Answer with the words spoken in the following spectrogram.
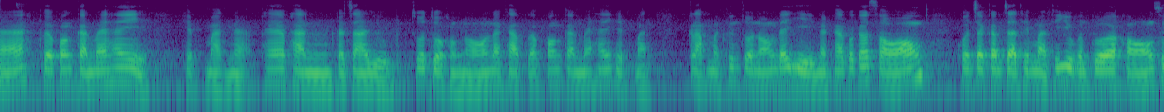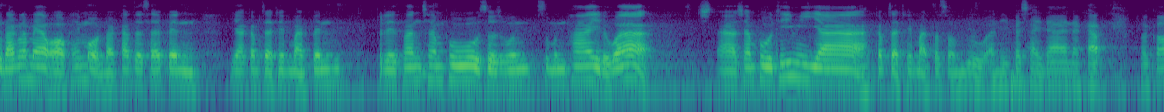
นะ เพื่อป้องกันไม่ให้เห็บหมัดเนี่ยแพร่พันธุ์กระจายอยู่ทั่วตัวของน้องนะครับ แล้วป้องกันไม่ให้เห็บหมัดกลับมาขึ้นตัวน้องได้อีกนะครับ แล้วก็สองควรจะกำจัดเห็บหมัดที่อยู่บนตัวของสุนัขและแมวออกให้หมดนะครับ จะใช้เป็นยากำจัดเห็บหมัดเป็น ผลิตภัณฑ์แชมพูสูตรสมุนสมุนไพรหรือว่าแชมพูที่มียากำจัดเห็บหมัดผสมอยู่อันนี้ก็ใช้ได้นะครับ แล้วก็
